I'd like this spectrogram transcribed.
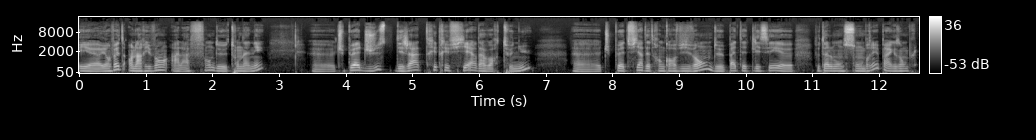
Et, et, en fait, en arrivant à la fin de ton année, tu peux être juste déjà très très fier d'avoir tenu, euh, tu peux être fier d'être encore vivant, de ne pas t'être laissé euh, totalement sombrer, par exemple.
